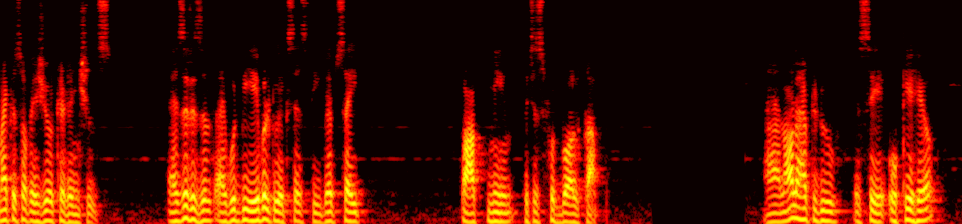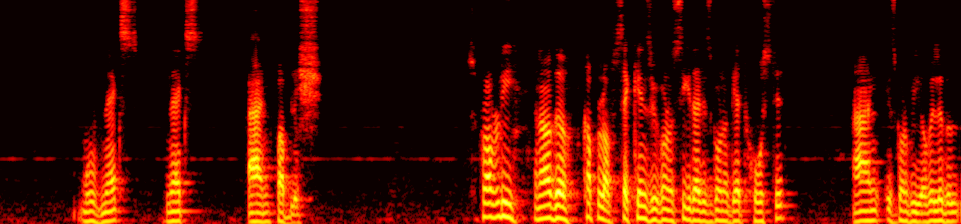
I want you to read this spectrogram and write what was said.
Microsoft Azure credentials. As a result, I would be able to access the website park name, which is Football Cup. And all I have to do is say OK here, move next, next, and publish. So probably another couple of seconds, you're going to see that it's going to get hosted and it's going to be available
